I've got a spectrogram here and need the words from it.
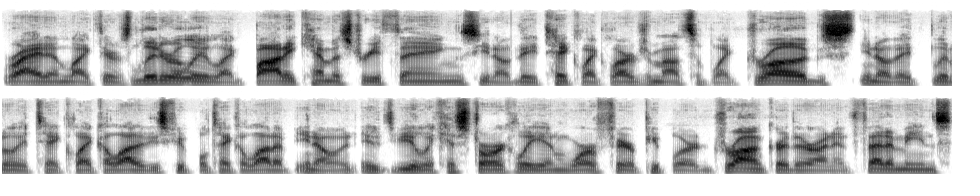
right? And like there's literally like body chemistry things. You know, they take like large amounts of like drugs. You know, they literally take like a lot of these people take a lot of, you know, if you like historically in warfare, people are drunk or they're on amphetamines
